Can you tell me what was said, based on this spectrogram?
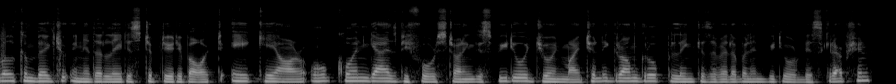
welcome back to another latest update about AKRO coin guys before starting this video join my telegram group. Link is available in video description.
